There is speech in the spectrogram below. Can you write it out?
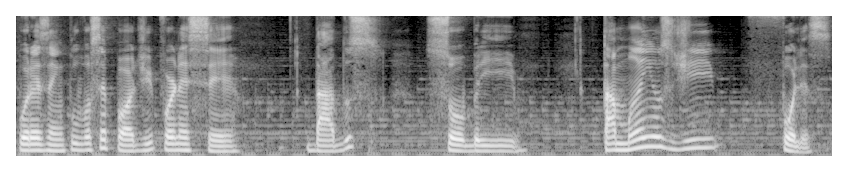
Por exemplo, você pode fornecer dados sobre tamanhos de folhas.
